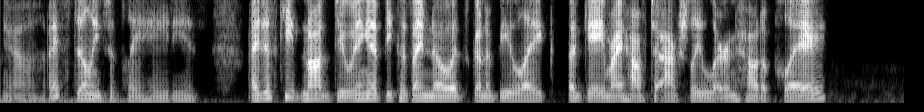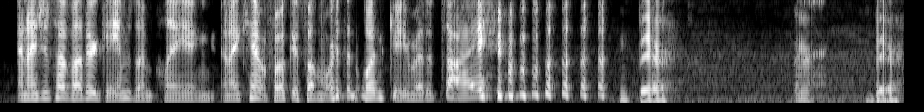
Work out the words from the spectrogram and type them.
Yeah, I still need to play Hades. I just keep not doing it because I know it's going to be like a game I have to actually learn how to play. And I just have other games I'm playing, and I can't focus on more than one game at a time. Bear. Bear. Bear.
